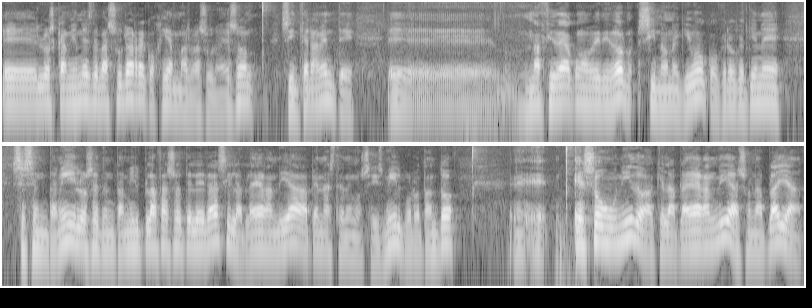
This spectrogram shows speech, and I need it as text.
eh, los camiones de basura recogían más basura. Eso, sinceramente, eh, una ciudad como Benidorm, si no me equivoco, creo que tiene 60.000 o 70.000 plazas hoteleras y la playa de Gandía apenas tenemos 6.000. Por lo tanto, eh, eso unido a que la playa de Gandía es una playa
